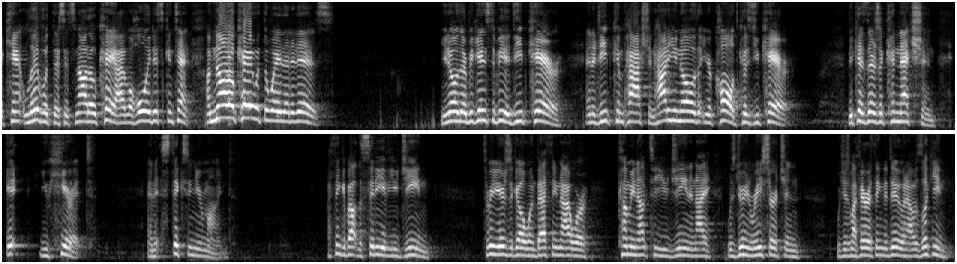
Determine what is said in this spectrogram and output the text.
I can't live with this. It's not okay. I have a holy discontent. I'm not okay with the way that it is. You know, there begins to be a deep care and a deep compassion. How do you know that you're called? Because you care. Because there's a connection. It, you hear it, and it sticks in your mind. I think about the city of Eugene. Three years ago, when Bethany and I were coming up to Eugene, and I was doing research, and, which is my favorite thing to do, and I was looking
